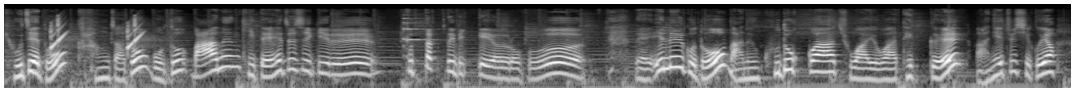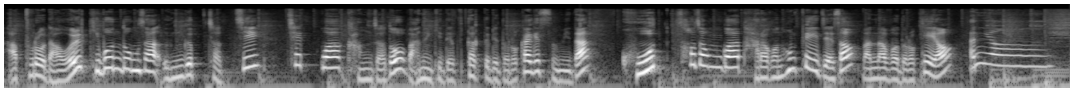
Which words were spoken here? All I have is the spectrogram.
교재도 강좌도 모두 많은 기대해 주시기를 부탁드릴게요, 여러분. 네, 119도 많은 구독과 좋아요와 댓글 많이 해주시고요. 앞으로 나올 기본동사 응급처치 책과 강좌도 많은 기대 부탁드리도록 하겠습니다. 곧 서점과 다락원 홈페이지에서 만나보도록 해요. 안녕!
